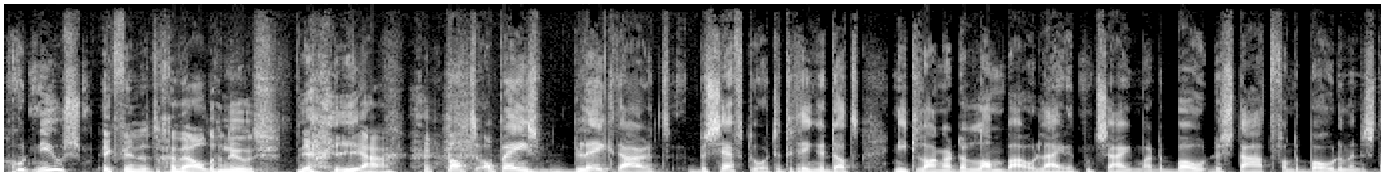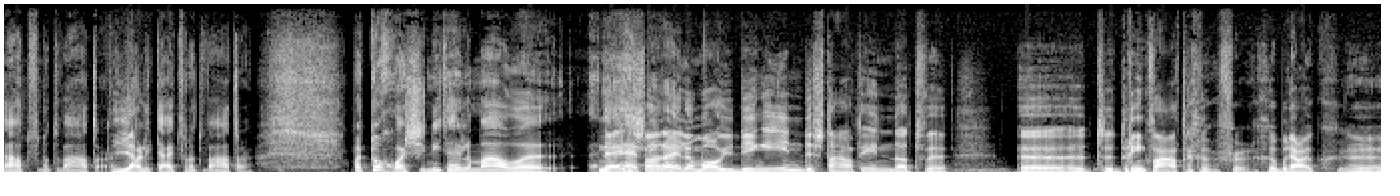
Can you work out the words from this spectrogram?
Goed nieuws. Ik vind het geweldig nieuws. Ja, ja. Want opeens bleek daar het besef door te dringen dat niet langer de landbouw leidend moet zijn, maar de, de staat van de bodem en de staat van het water. De kwaliteit van het water. Maar toch was je niet helemaal. eh Nee, er staan hele mooie dingen in. Er staat in dat we het drinkwatergebruik eh,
